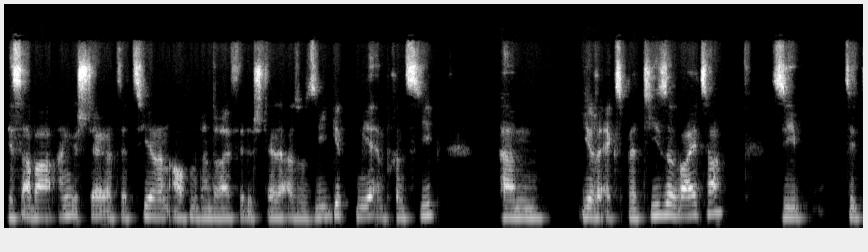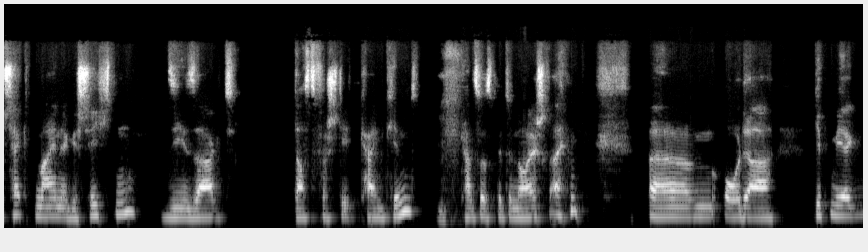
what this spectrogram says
ist aber angestellt als Erzieherin auch mit einer Dreiviertelstelle. Also sie gibt mir im Prinzip ähm, ihre Expertise weiter. Sie, sie checkt meine Geschichten. Sie sagt, das versteht kein Kind. Kannst du das bitte neu schreiben? ähm, oder gibt mir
